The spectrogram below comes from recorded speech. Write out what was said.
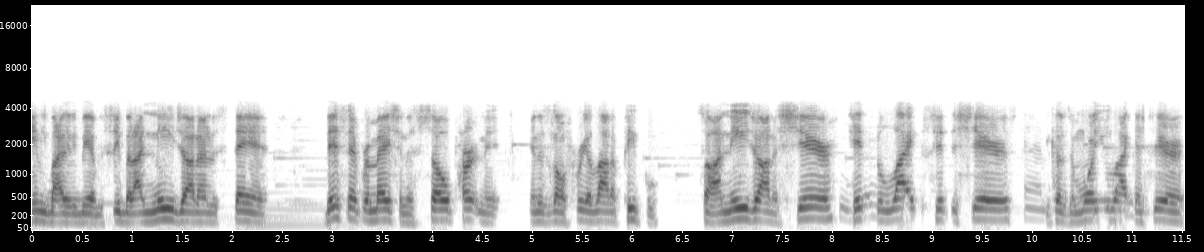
anybody to be able to see. But I need y'all to understand this information is so pertinent and it's gonna free a lot of people. So I need y'all to share, hit the likes, hit the shares, because the more you like and share,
